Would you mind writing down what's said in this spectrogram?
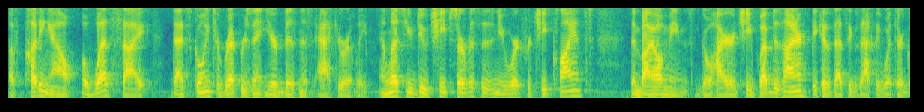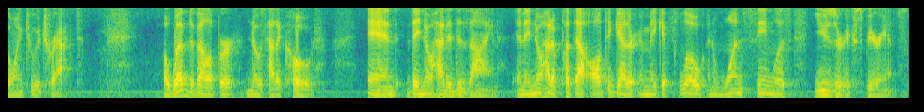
of putting out a website that's going to represent your business accurately. Unless you do cheap services and you work for cheap clients, then by all means, go hire a cheap web designer because that's exactly what they're going to attract. A web developer knows how to code and they know how to design and they know how to put that all together and make it flow in one seamless user experience.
